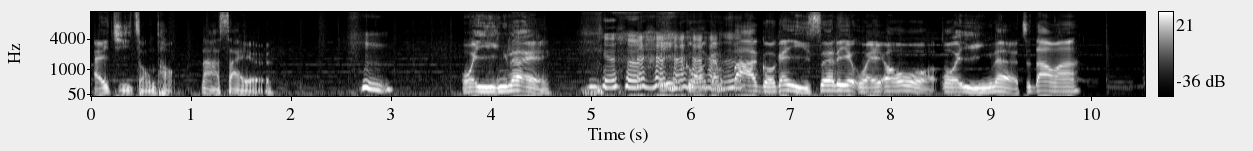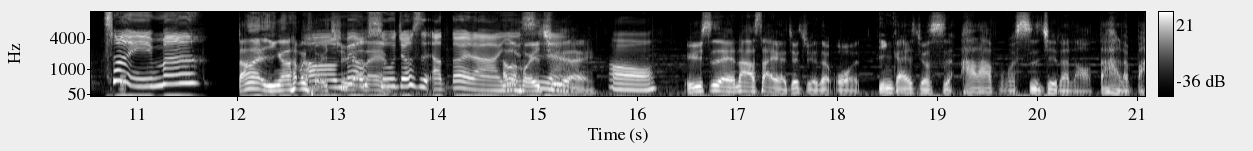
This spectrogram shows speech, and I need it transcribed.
埃及总统纳赛尔，哼，我赢了哎、欸。英国跟法国跟以色列围殴我，我赢了，知道吗？算赢吗？当然赢啊！他们回去了、哦、没有输就是啊。对啦，他们回去了、欸。哦，于是哎、欸，纳赛尔就觉得我应该就是阿拉伯世界的老大了吧？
